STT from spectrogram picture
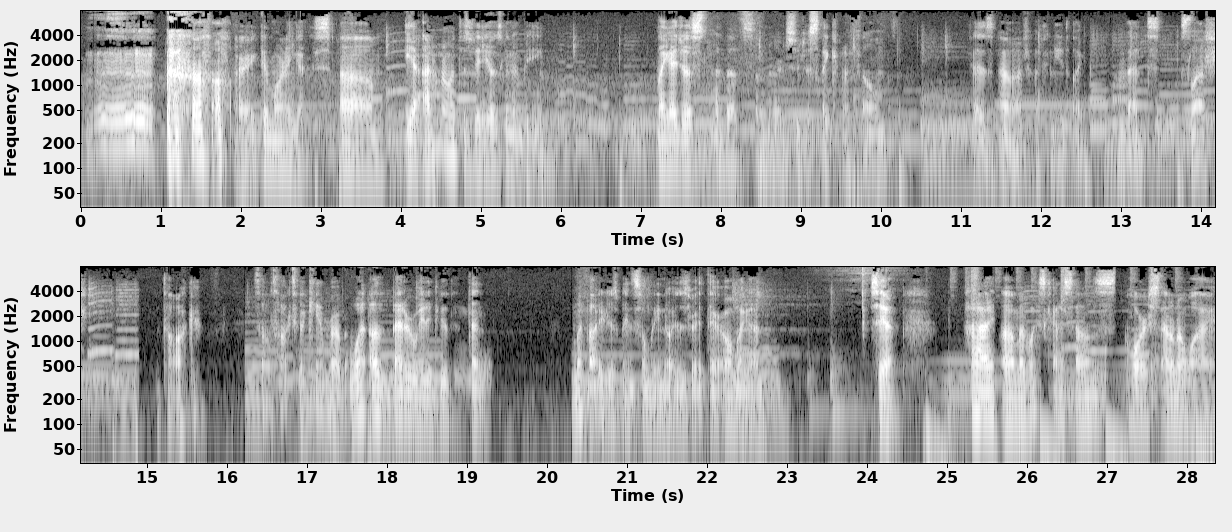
Alright, good morning guys. Um, yeah, I don't know what this video is gonna be. Like, I just had the some urge to just, like, kind of film. Because, I don't know, I feel like I need to, like, vent slash talk. So I'll talk to a camera. What a better way to do that than... My body just made so many noises right there. Oh my god. So yeah. Hi. Uh, my voice kind of sounds hoarse. I don't know why.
